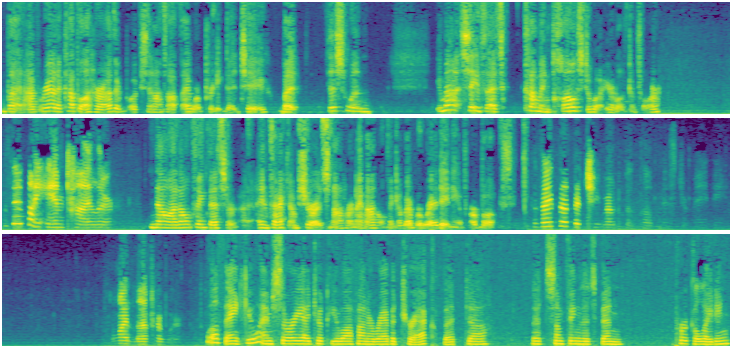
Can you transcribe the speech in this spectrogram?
But I've read a couple of her other books and I thought they were pretty good too. But this one, you might see if that's coming close to what you're looking for. Was that by Anne Tyler? No, I don't think that's her. In fact, I'm sure it's not her name. I don't think I've ever read any of her books. Because I thought that she wrote a book called Mr. Maybe. Oh, I love her work. Well, thank you. I'm sorry I took you off on a rabbit track, but uh, that's something that's been percolating.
